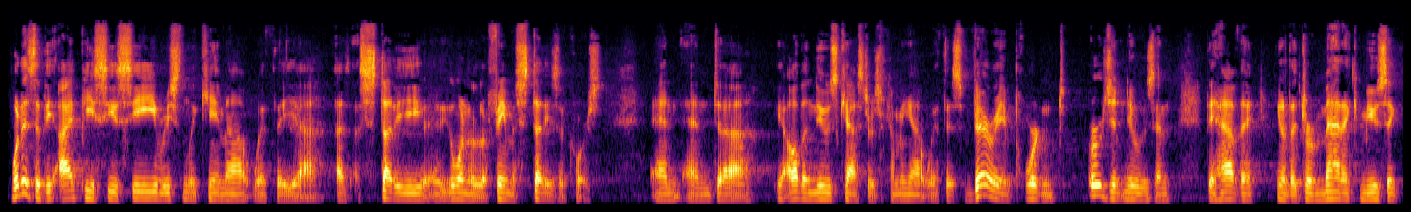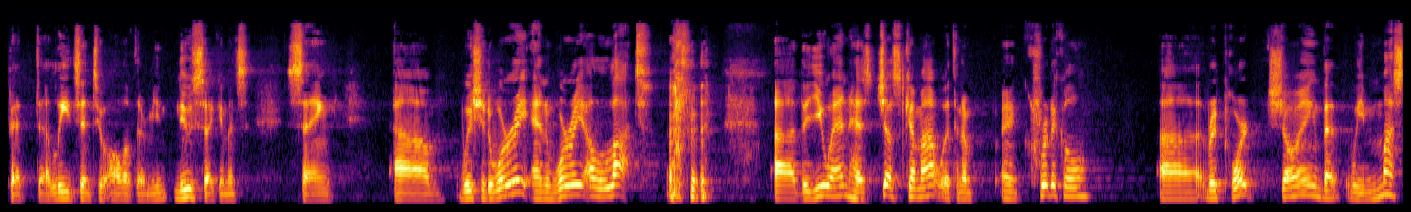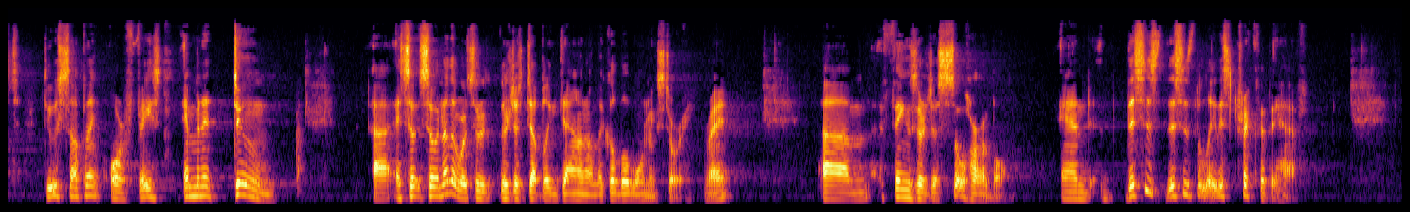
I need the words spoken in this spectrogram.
What is it? The IPCC recently came out with a, uh, a study, one of their famous studies, of course, and and uh, all the newscasters are coming out with this very important, urgent news, and they have the you know the dramatic music that uh, leads into all of their mu- news segments, saying um, we should worry and worry a lot. uh, the UN has just come out with an, a critical uh, report showing that we must do something or face imminent doom. Uh, so, so in other words, they're just doubling down on the global warming story, right? Um, things are just so horrible. And this is this is the latest trick that they have.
